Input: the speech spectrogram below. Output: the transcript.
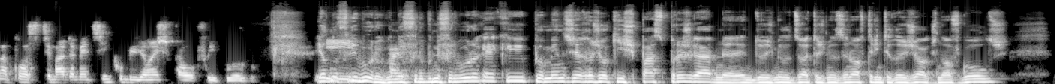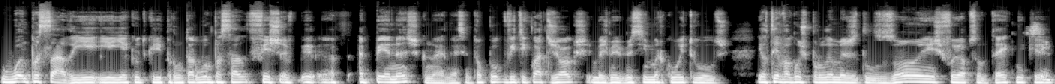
aproximadamente 5 milhões para o Friburgo. Ele e, no Friburgo, vai... no, Friburgo, no Friburgo é que pelo menos arranjou aqui espaço para jogar, né? em 2018, 2019, 32 jogos, 9 golos. O ano passado, e, e aí é que eu te queria perguntar, o ano passado fez apenas, que não é, não é assim tão pouco, 24 jogos, mas mesmo assim marcou 8 golos. Ele teve alguns problemas de lesões, foi opção técnica? Sim.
